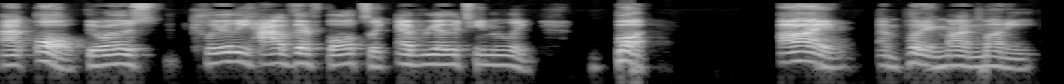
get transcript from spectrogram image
at all. The Oilers clearly have their faults like every other team in the league. But I am putting my money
